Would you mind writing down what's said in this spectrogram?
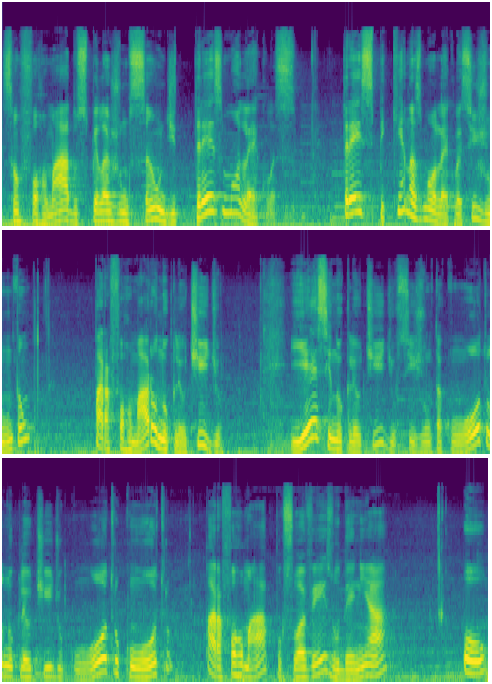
são formados pela junção de três moléculas. Três pequenas moléculas se juntam para formar o nucleotídeo. E esse nucleotídeo se junta com outro nucleotídeo, com outro, com outro, para formar, por sua vez, o DNA ou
